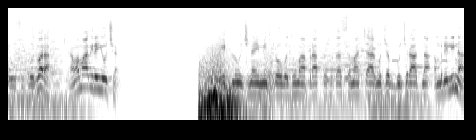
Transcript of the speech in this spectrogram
એવું સૂત્રો દ્વારા જણાવવામાં આવી રહ્યું છે. એટલું જ નહીં મિત્રો, વધુમાં પ્રાપ્ત થતા સમાચાર મુજબ ગુજરાતના અમરેલીના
